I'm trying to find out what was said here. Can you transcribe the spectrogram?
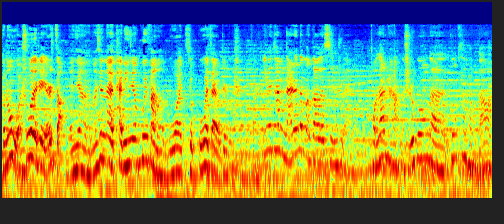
可能我说的这也是早年间的，可能现在太平间规范了很多，就不会再有这种事情发生。因为他们拿着那么高的薪水，火葬场的职工的工资很高啊。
